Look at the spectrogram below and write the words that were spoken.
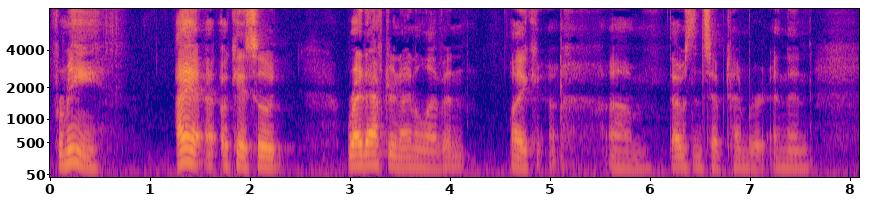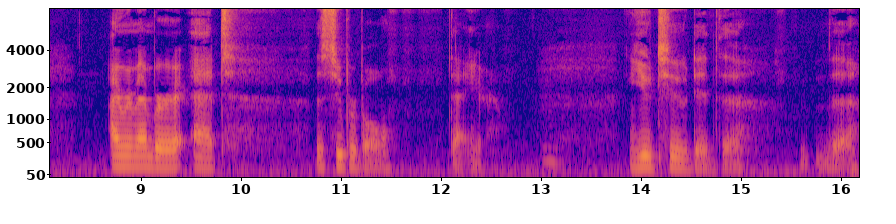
for me, I okay. So right after 9-11, like uh, um, that was in September, and then I remember at the Super Bowl that year, U2 did the the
